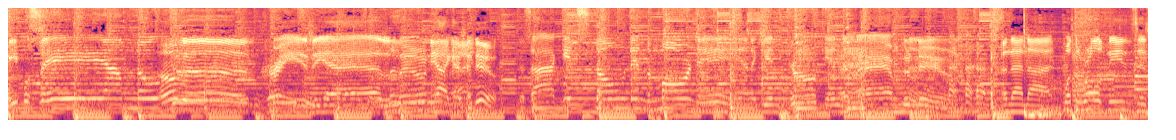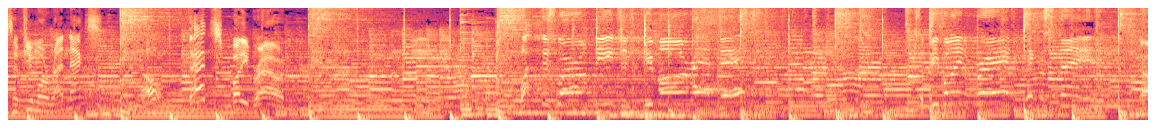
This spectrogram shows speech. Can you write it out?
People say I'm no Oh, good, crazy as a loon. Yeah, I guess I do. I get stoned in the morning and I get drunk in the. Afternoon. And then uh, what the world needs is a few more rednecks. Oh, that's Buddy Brown. What this world needs is a few more rednecks. So people ain't afraid to take a stand. No,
